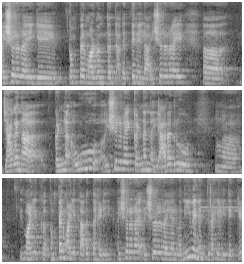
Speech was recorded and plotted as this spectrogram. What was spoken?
ಐಶ್ವರ್ಯ ರಾಯ್ಗೆ ಕಂಪೇರ್ ಮಾಡುವಂಥದ್ದು ಅಗತ್ಯನೇ ಇಲ್ಲ. ಐಶ್ವರ್ಯ ರಾಯ್ ಜಾಗನ, ಕಣ್ಣ, ಅವು ಐಶ್ವರ್ಯ ರಾಯ್ ಕಣ್ಣನ್ನು ಯಾರಾದರೂ ಇದು ಮಾಡ್ಲಿಕ್ಕೆ ಕಂಪೇರ್ ಮಾಡ್ಲಿಕ್ಕೆ ಆಗುತ್ತಾ ಹೇಳಿ? ಐಶ್ವರ್ಯ ರಾಯ್ ಐಶ್ವರ್ಯ ರಾಯ್ ಅಲ್ವಾ? ನೀವೇನಂತೀರಾ ಹೇಳಿ ಇದಕ್ಕೆ?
